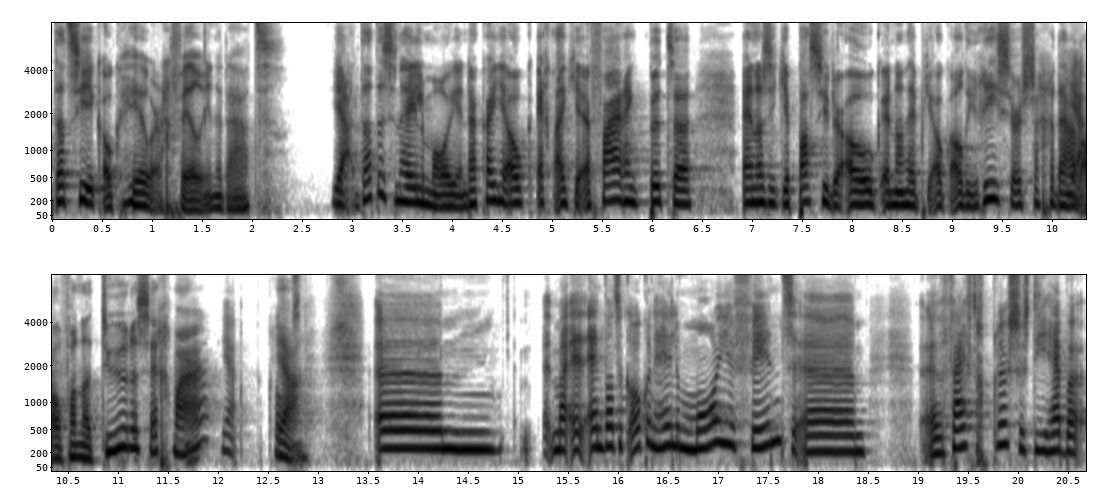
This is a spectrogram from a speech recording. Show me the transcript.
dat zie ik ook heel erg veel inderdaad. Ja, dat is een hele mooie. En daar kan je ook echt uit je ervaring putten. En dan zit je passie er ook. En dan heb je ook al die research er gedaan, Ja. al van nature, zeg maar. Ja, klopt. Ja. Ehm, maar, en, wat ik ook een hele mooie vind, ehm 50-plussers die hebben,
